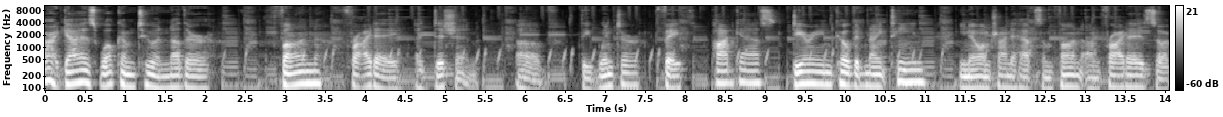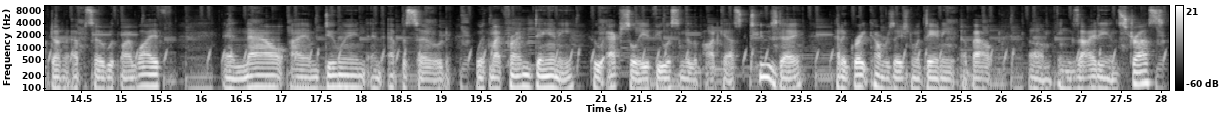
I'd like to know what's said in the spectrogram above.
All right, guys, welcome to another fun Friday edition of the Winter Faith Podcast during COVID 19. You know, I'm trying to have some fun on Fridays, so I've done an episode with my wife, and now I am doing an episode with my friend Danny, who actually, if you listen to the podcast Tuesday, had a great conversation with Danny about um, anxiety and stress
